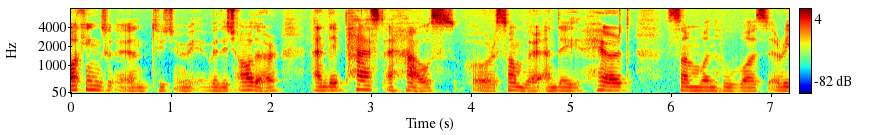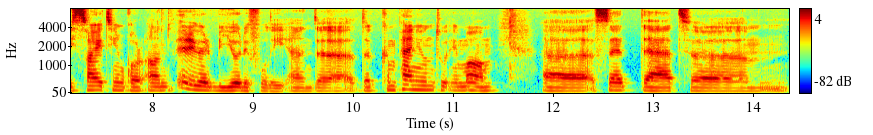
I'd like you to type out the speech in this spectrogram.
walking to, uh, to, with each other and they passed a house or somewhere and they heard someone who was reciting Quran very, very beautifully. And uh, the companion to Imam said that um,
